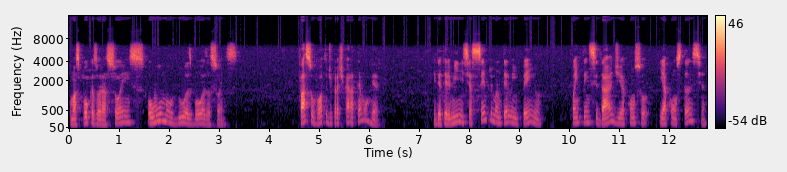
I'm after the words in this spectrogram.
Umas poucas orações ou uma ou duas boas ações. Faça o voto de praticar até morrer. E determine-se a sempre manter o empenho com a intensidade e a, e a constância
